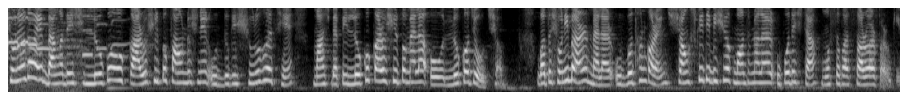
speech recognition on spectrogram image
সোনারগাঁওয়ে বাংলাদেশ লোক ও কারুশিল্প ফাউন্ডেশনের উদ্যোগে শুরু হয়েছে মাসব্যাপী লোক কারুশিল্প মেলা ও লোকজ উৎসব। গত শনিবার মেলার উদ্বোধন করেন সংস্কৃতি বিষয়ক মন্ত্রণালয়ের উপদেষ্টা মোস্তফা সরোয়ার ফারুকী।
